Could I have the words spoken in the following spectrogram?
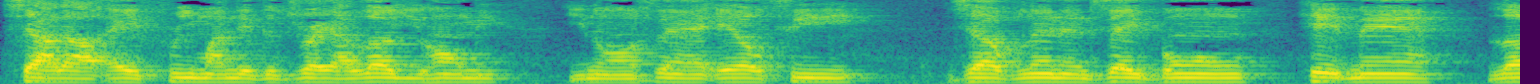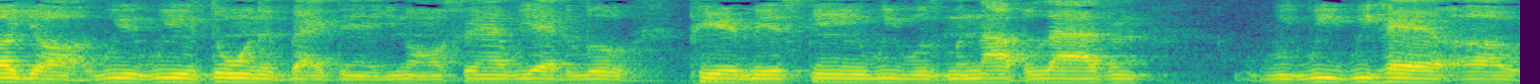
Shout out, hey, free my nigga Dre. I love you, homie. You know what I'm saying? LT, Jeff Lennon, Jay Boone, Hitman. Love y'all. We we was doing it back then. You know what I'm saying? We had the little pyramid scheme. We was monopolizing. We we we had uh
